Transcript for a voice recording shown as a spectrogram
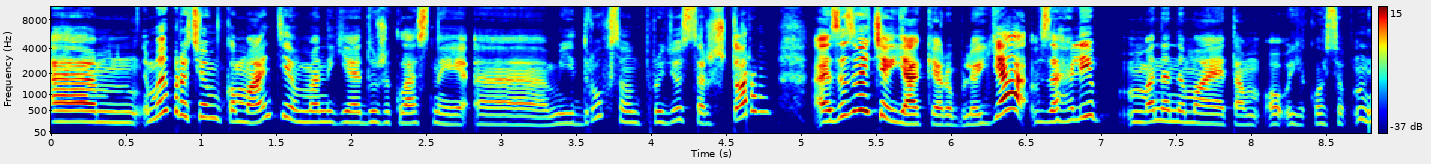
Ем, ми працюємо в команді. В мене є дуже класний е, мій друг, саунд-продюсер Шторм. Е, зазвичай як я роблю? Я взагалі в мене немає там о, якогось оп- ну,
